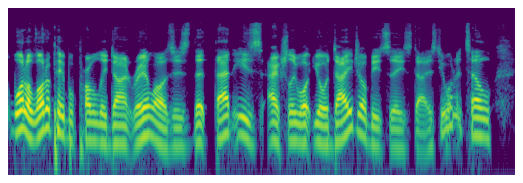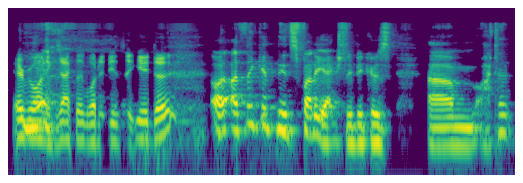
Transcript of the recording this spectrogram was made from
what a lot of people probably don't realize is that that is actually what your day job is these days. Do you want to tell everyone yeah. exactly what it is that you do? I think it, it's funny actually because um, I don't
